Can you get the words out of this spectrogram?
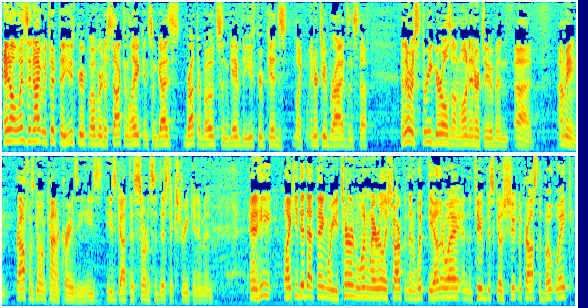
And on Wednesday night, we took the youth group over to Stockton Lake, and some guys brought their boats and gave the youth group kids like inner tube rides and stuff. And there was three girls on one inner tube, and uh, I mean, Ralph was going kind of crazy. He's he's got this sort of sadistic streak in him, and and he like he did that thing where you turn one way really sharp and then whip the other way, and the tube just goes shooting across the boat wake.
